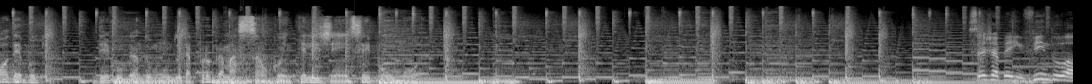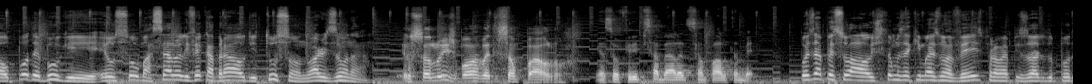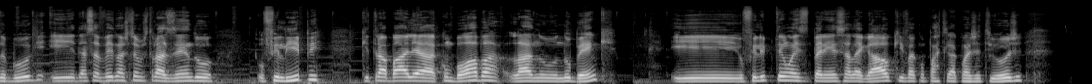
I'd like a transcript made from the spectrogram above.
Podebug, debugando o mundo da programação com inteligência e bom humor. Seja bem-vindo ao Podebug. Eu sou Marcelo Oliveira Cabral de Tucson, no Arizona. Eu sou Luiz Borba de São Paulo. Eu sou Felipe Sabela de São Paulo também. Pois é, pessoal, estamos aqui mais uma vez para um episódio do Podebug e dessa vez nós estamos trazendo o Felipe, que trabalha com Borba lá no Nubank. E o Felipe tem uma experiência legal que vai compartilhar com a gente hoje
